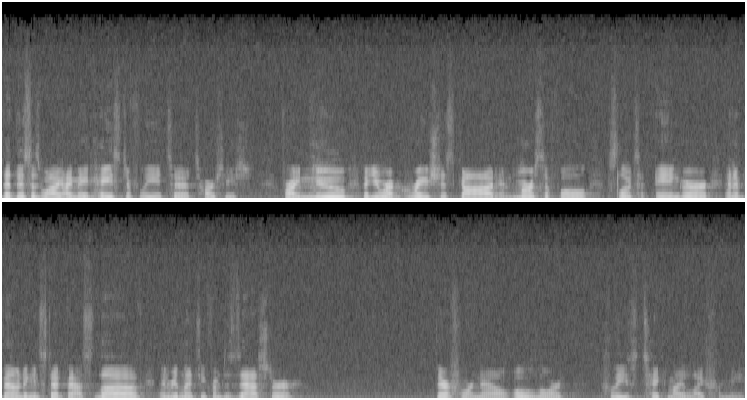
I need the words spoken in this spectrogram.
That this is why I made haste to flee to Tarshish? For I knew that you were a gracious God and merciful, slow to anger, and abounding in steadfast love, and relenting from disaster. Therefore, now, O Lord, please take my life from me,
